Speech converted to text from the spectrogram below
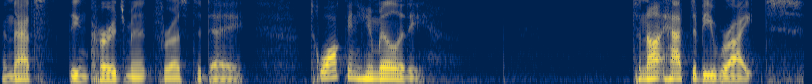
And that's the encouragement for us today to walk in humility, to not have to be right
